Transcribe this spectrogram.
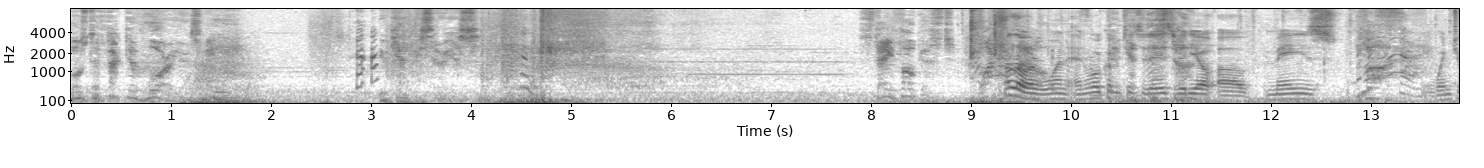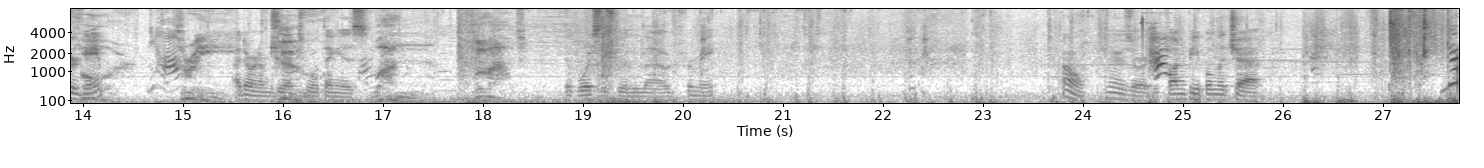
Most effective warriors, we. You can't be serious. Stay focused. Watch Hello everyone and welcome to today's video of Mei's Yes, sir. winter Four, game. three, I don't remember two, the actual thing is. one. Move out. The voice is really loud for me. Oh, there's already fun people in the chat. You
